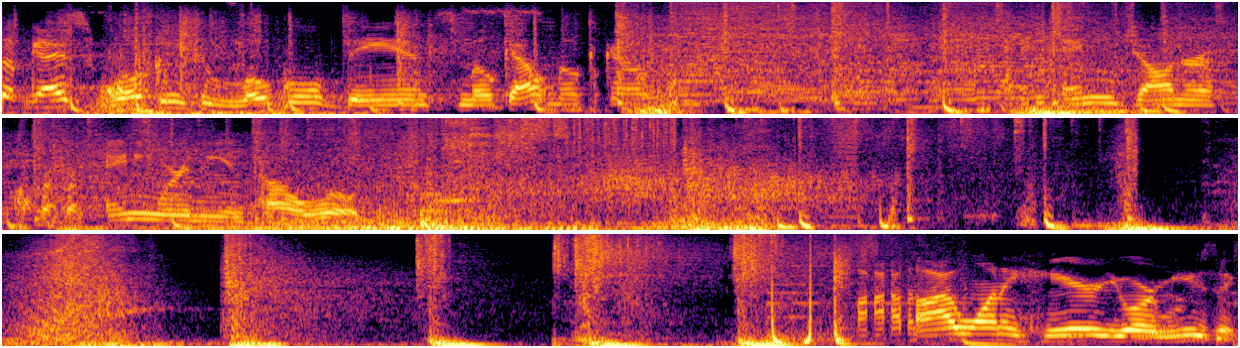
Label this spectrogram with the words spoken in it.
up, guys? Welcome to local band Smokeout. Smokeout. Any genre from anywhere in the entire world. I, I want to hear your music.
